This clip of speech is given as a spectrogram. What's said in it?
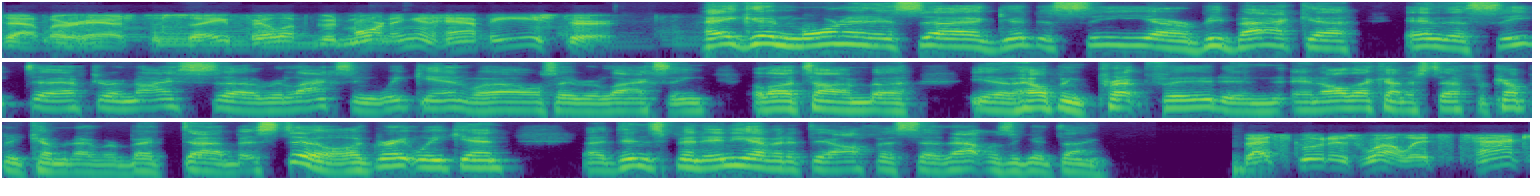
Statler has to say. Phillip, good morning and happy Easter. Hey, good morning. It's uh, good to see or be back. Uh, in the seat uh, after a nice, uh, relaxing weekend. Well, I won't say relaxing. A lot of time, uh, you know, helping prep food and and all that kind of stuff for company coming over. But uh, but still, a great weekend. Uh, didn't spend any of it at the office, so that was a good thing. That's good as well. It's tax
